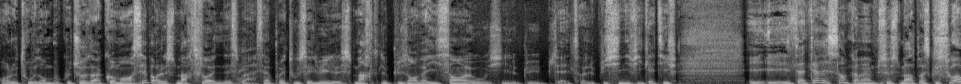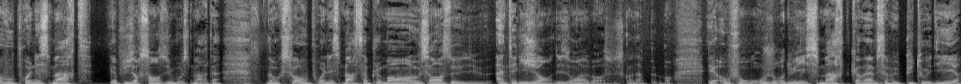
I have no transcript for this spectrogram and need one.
On le trouve dans beaucoup de choses, à commencer par le smartphone, n'est-ce pas? C'est après tout, c'est lui, le smart le plus envahissant, euh, aussi le plus, peut-être, le plus significatif. Et, et c'est intéressant quand même, ce smart, parce que soit vous prenez smart, il y a plusieurs sens du mot smart. hein. Donc, soit vous prenez smart simplement au sens intelligent, disons, hein, bon, ce qu'on appelle. Bon. Et au fond, aujourd'hui, smart, quand même, ça veut plutôt dire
